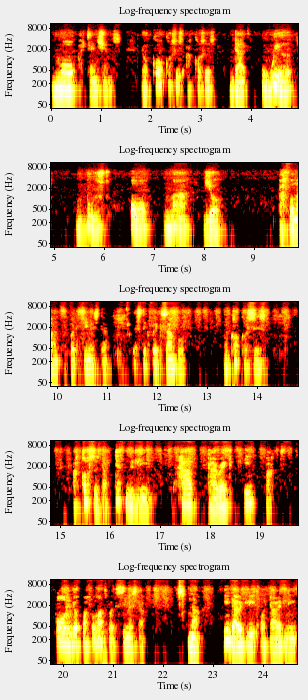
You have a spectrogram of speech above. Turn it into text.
more attentions. Your core courses are courses that will boost or mar your performance for the semester. Let's take for example, the core courses are courses that definitely have direct impact on your performance for the semester. Now, indirectly or directly,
